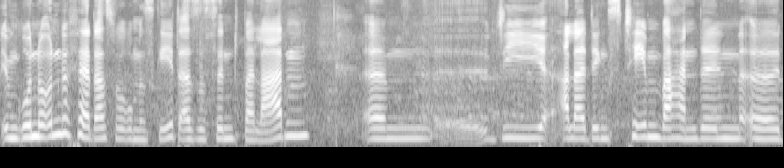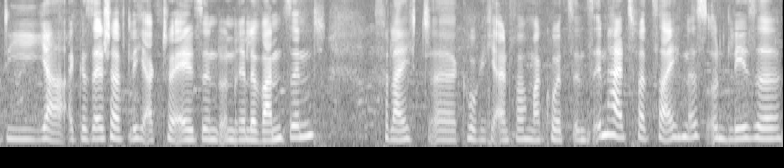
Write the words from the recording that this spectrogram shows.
im Grunde ungefähr das, worum es geht. Also es sind Balladen ähm, die allerdings Themen behandeln, äh, die ja gesellschaftlich aktuell sind und relevant sind. Vielleicht äh, gucke ich einfach mal kurz ins Inhaltsverzeichnis und lese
